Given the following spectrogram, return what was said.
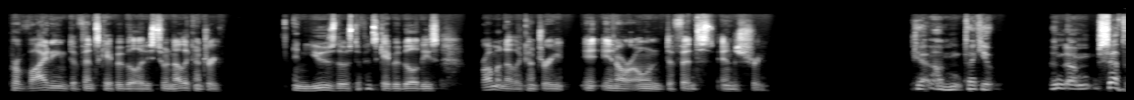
providing defense capabilities to another country, and use those defense capabilities from another country in, in our own defense industry. Yeah, um, thank you. And um, Seth,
